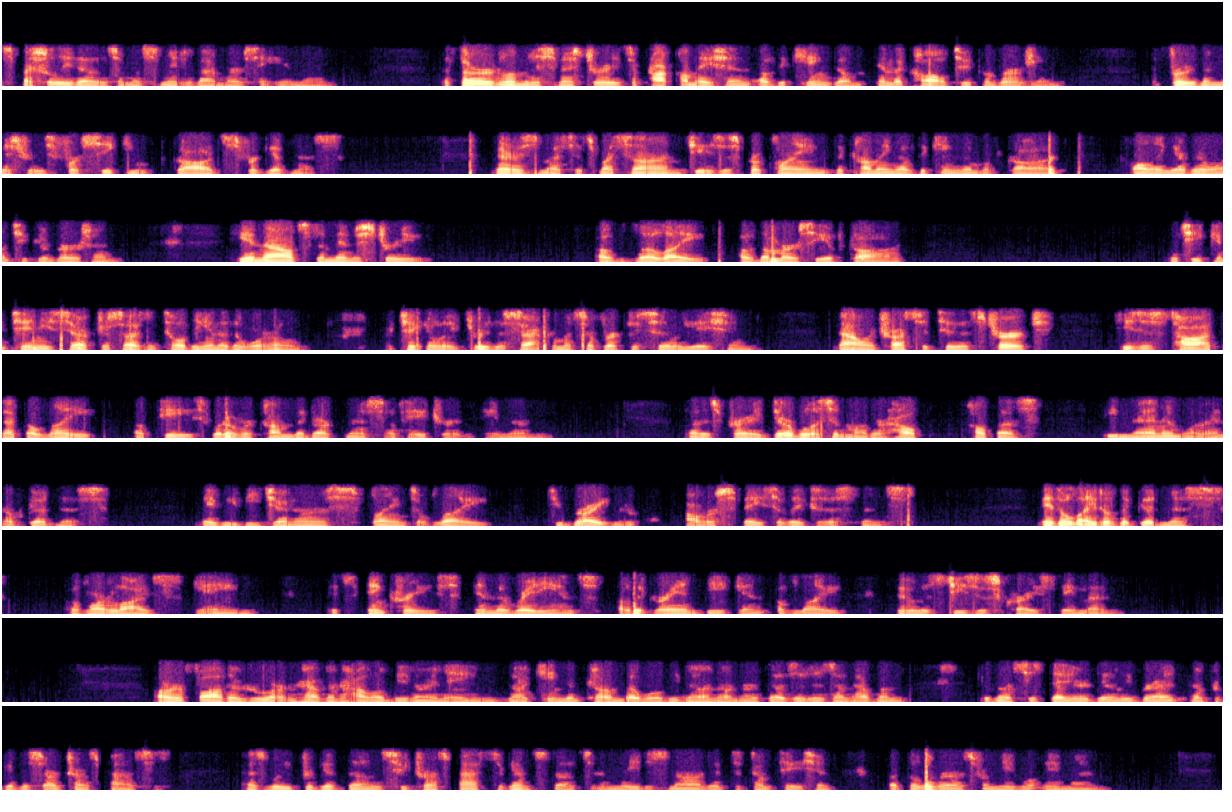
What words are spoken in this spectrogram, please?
especially those who most need thy mercy. Amen. The third luminous mystery is the proclamation of the kingdom and the call to conversion. The fruit of the mystery is for seeking God's forgiveness. Mary's message, my son, Jesus proclaimed the coming of the kingdom of God, calling everyone to conversion. He announced the ministry of the light of the mercy of God, which he continues to exercise until the end of the world, particularly through the sacraments of reconciliation. Now entrusted to his church, Jesus taught that the light of peace would overcome the darkness of hatred. Amen. Let us pray. Dear Blessed Mother, help help us be men and women of goodness. May we be generous flames of light to brighten our space of existence. May the light of the goodness of our lives gain its increase in the radiance of the grand beacon of light who is Jesus Christ. Amen. Our Father who art in heaven, hallowed be thy name. Thy kingdom come, thy will be done on earth as it is in heaven. Give us this day our daily bread, and forgive us our trespasses, as we forgive those who trespass against us. And lead us not into temptation, but deliver us from evil. Amen.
